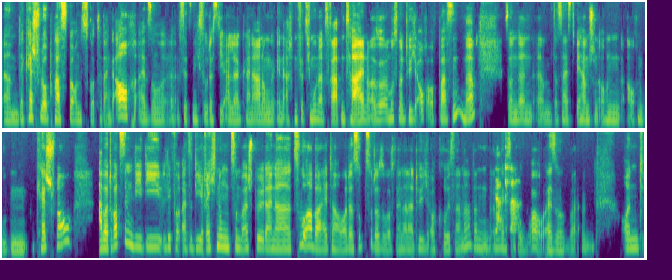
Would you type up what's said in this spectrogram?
Ähm, der Cashflow passt bei uns Gott sei Dank auch. Also äh, ist jetzt nicht so, dass die alle, keine Ahnung, in 48 Monatsraten zahlen. Also da muss man natürlich auch aufpassen, ne? Sondern ähm, das heißt, wir haben schon auch, ein, auch einen guten Cashflow. Aber trotzdem, die, die, also die Rechnungen zum Beispiel deiner Zuarbeiter oder Subs oder sowas wären dann natürlich auch größer, ne? Dann, dann ja, denkst klar. du, oh, wow, also ähm, und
